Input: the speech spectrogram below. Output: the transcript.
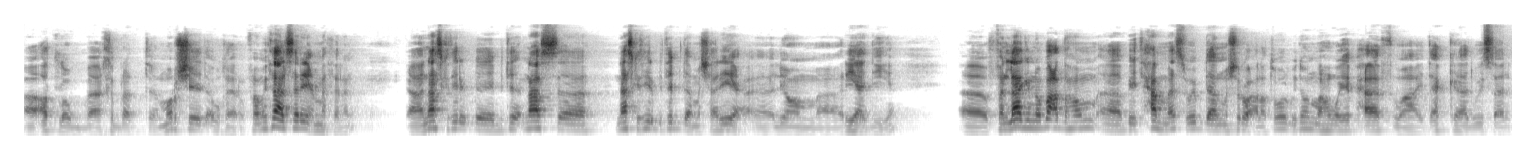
أطلب خبرة مرشد أو غيره. فمثال سريع مثلا آه، ناس كثير بت... ناس آه، ناس كثير بتبدأ مشاريع آه، اليوم آه، ريادية. آه، فنلاقي إنه بعضهم بيتحمس ويبدأ المشروع على طول بدون ما هو يبحث ويتأكد ويسأل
